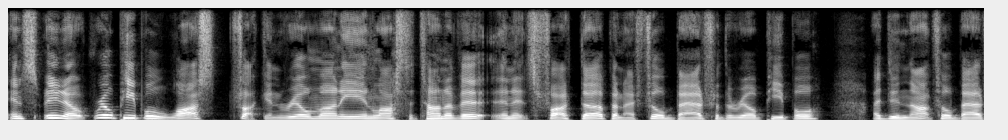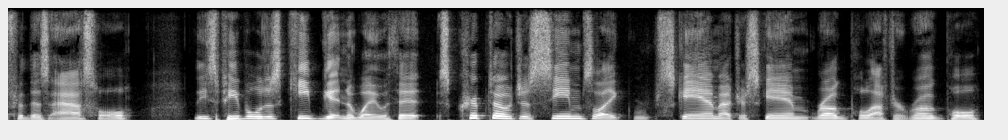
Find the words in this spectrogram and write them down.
And, you know, real people lost fucking real money and lost a ton of it, and it's fucked up, and I feel bad for the real people. I do not feel bad for this asshole. These people just keep getting away with it. Crypto just seems like scam after scam, rug pull after rug pull.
